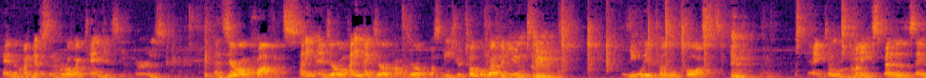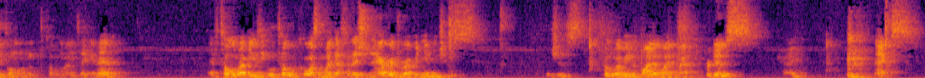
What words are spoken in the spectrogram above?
okay, the magnificent heroic tangency occurs at zero profits. How do you and zero how do you make zero profit zero? It means your total revenue is equal to your total cost. Okay, total money expended is the same as total, money taken in. If total revenue is equal to total cost, and by definition, average revenue, which is which is total revenue divided by the amount you produce, okay, x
